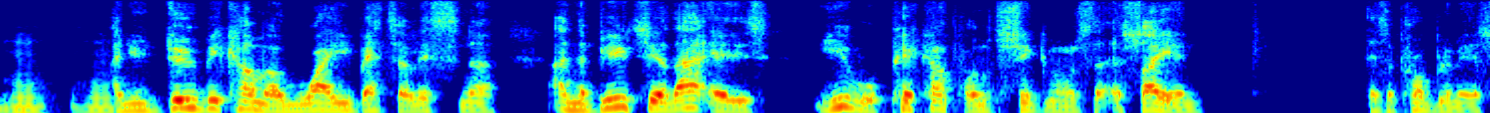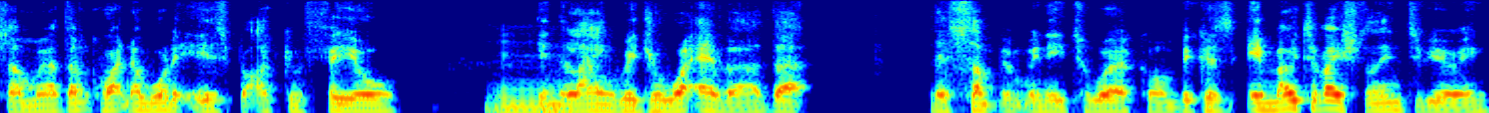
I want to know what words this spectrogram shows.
Mm-hmm. And you do become a way better listener. And the beauty of that is you will pick up on signals that are saying, there's a problem here somewhere. I don't quite know what it is, but I can feel mm. in the mm. language or whatever that there's something we need to work on. Because in motivational interviewing,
